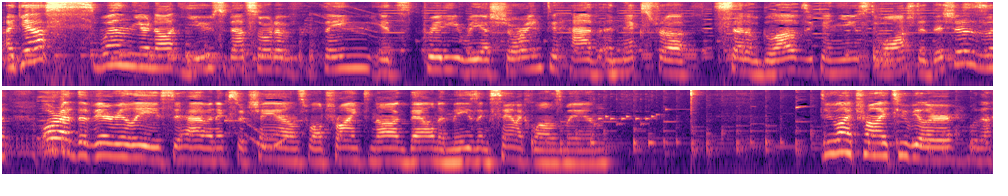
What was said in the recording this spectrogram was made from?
I guess when you're not used to that sort of thing, it's pretty reassuring to have an extra set of gloves you can use to wash the dishes, or at the very least to have an extra chance while trying to knock down Amazing Santa Claus Man. Do I try Tubular with a...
